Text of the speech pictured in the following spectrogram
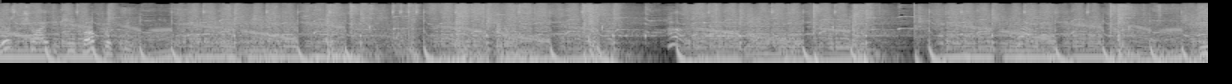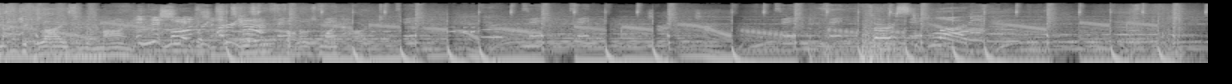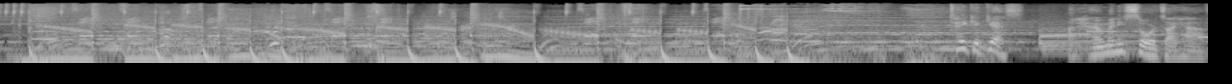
Just try to keep up with him. Magic lies in the mind. Initiate but my retreat! follows my guess at how many swords I have.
